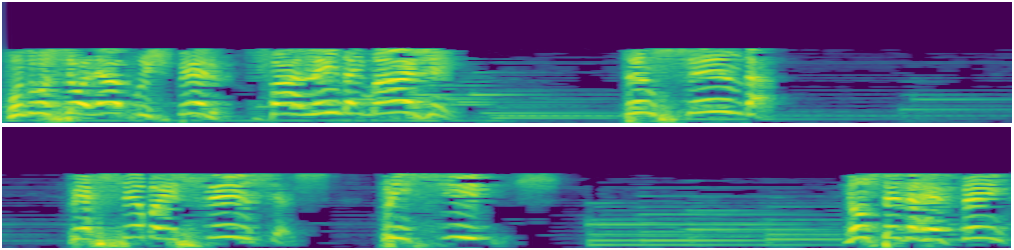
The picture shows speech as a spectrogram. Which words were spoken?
Quando você olhar para o espelho, vá além da imagem. Transcenda. Perceba essências, princípios. Não seja refém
